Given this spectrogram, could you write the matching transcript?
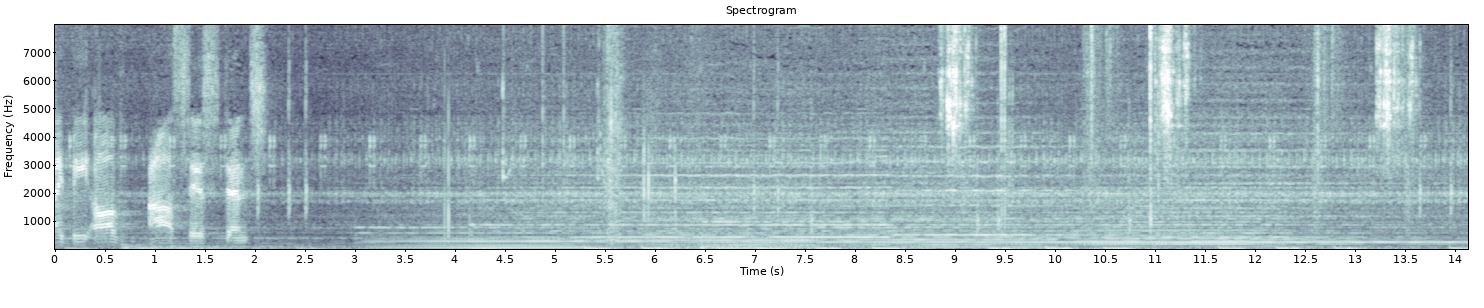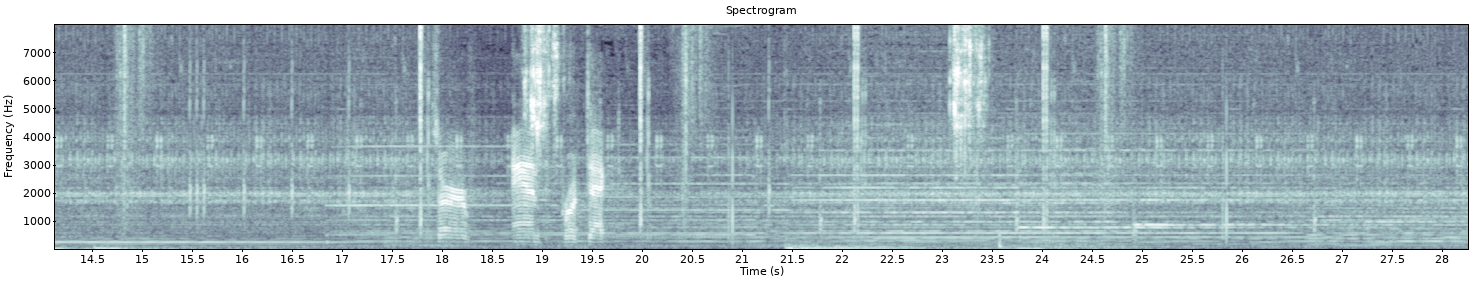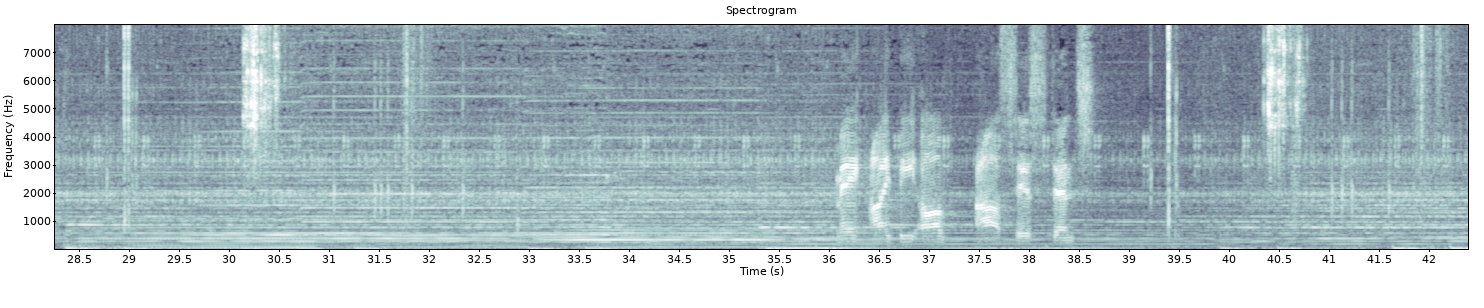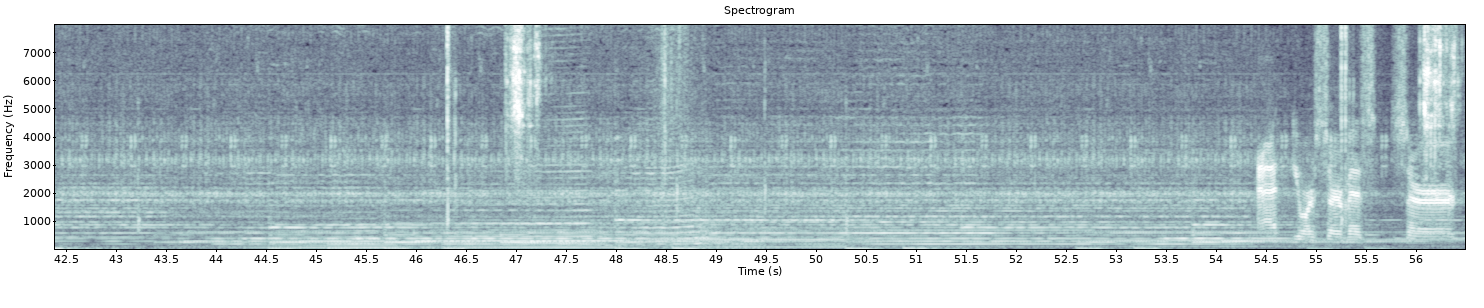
I be of assistance? Serve and protect. Assistance? At your service, sir.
